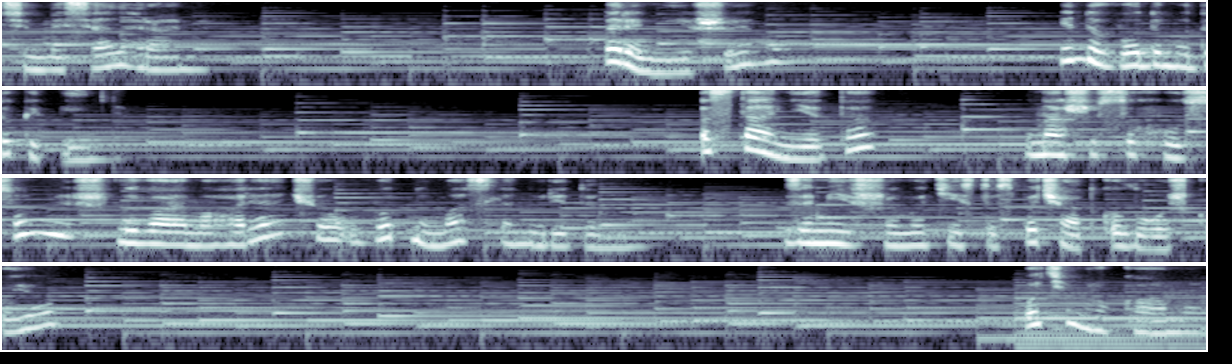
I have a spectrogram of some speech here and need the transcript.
70 грамів. Перемішуємо і доводимо до кипіння. Останній етап в нашу суху суміш вливаємо гарячу водну масляну рідину. Замішуємо тісто спочатку ложкою, потім руками.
